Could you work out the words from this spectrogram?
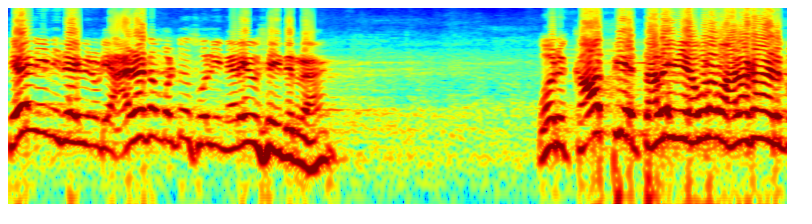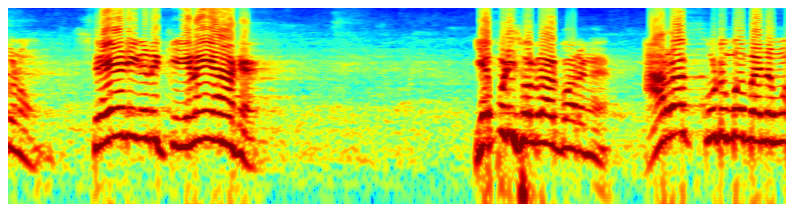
சேலினி தேவியினுடைய அழகை மட்டும் சொல்லி நிறைவு செய்திடுறேன். ஒரு காப்பிய தலைவி எவ்வளவு அழகா இருக்கணும். சிரேணிகளுக்கு இணையாக. எப்படி சொல்றார் பாருங்க. அற குடும்பம் எனும்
